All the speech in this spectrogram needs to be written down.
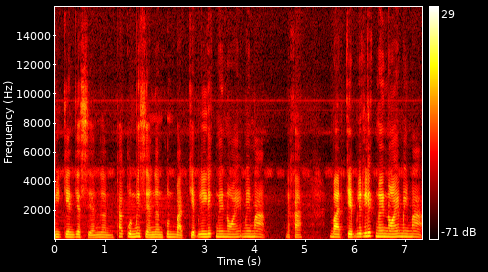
มีเกณฑ์จะเสียเงิน ถ้าคุณไม่เสียเงินคุณบาดเจ็บเล็กๆน้อยๆไม่มาก นะคะ บาดเจ็บเล็กๆ น้อยๆ ไม่มาก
